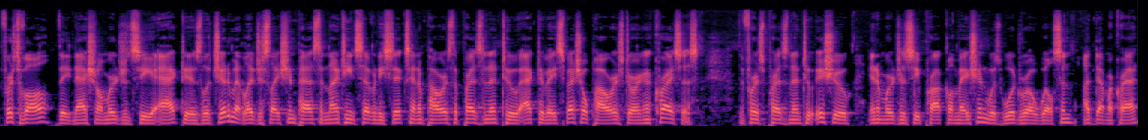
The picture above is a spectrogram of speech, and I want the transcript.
First of all, the National Emergency Act is legitimate legislation passed in 1976 and empowers the president to activate special powers during a crisis. The first president to issue an emergency proclamation was Woodrow Wilson, a Democrat,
